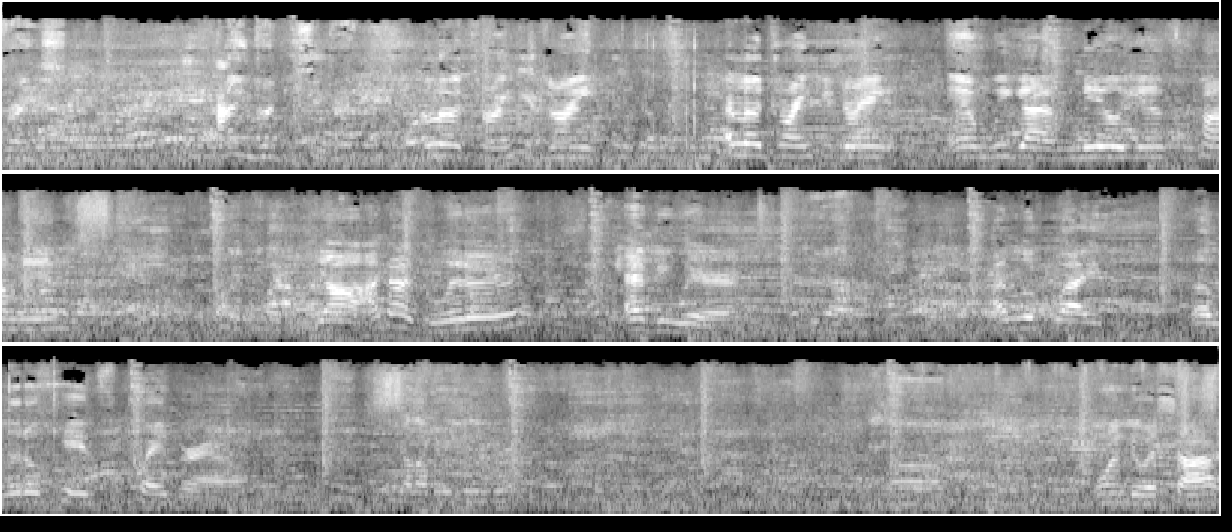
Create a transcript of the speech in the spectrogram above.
drinks. I ain't drinking, drinking. A little drinky drink, a little drinky drink, and we got millions coming. Y'all, I got glitter everywhere. I look like a little kid's playground. Uh, Want to do a shot?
